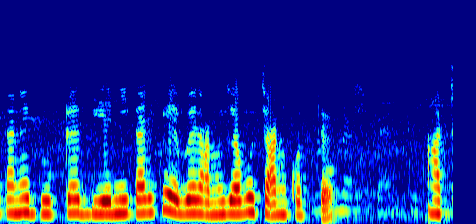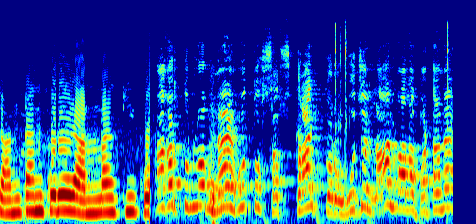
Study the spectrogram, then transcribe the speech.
এখানে ধূপটা দিয়ে নিক আর কি এবার আমি যাব চান করতে আর চান টান করে রান্না কি কর- अगर तुम लोग नए हो तो सब्सक्राइब करो वो जो लाल वाला बटन है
